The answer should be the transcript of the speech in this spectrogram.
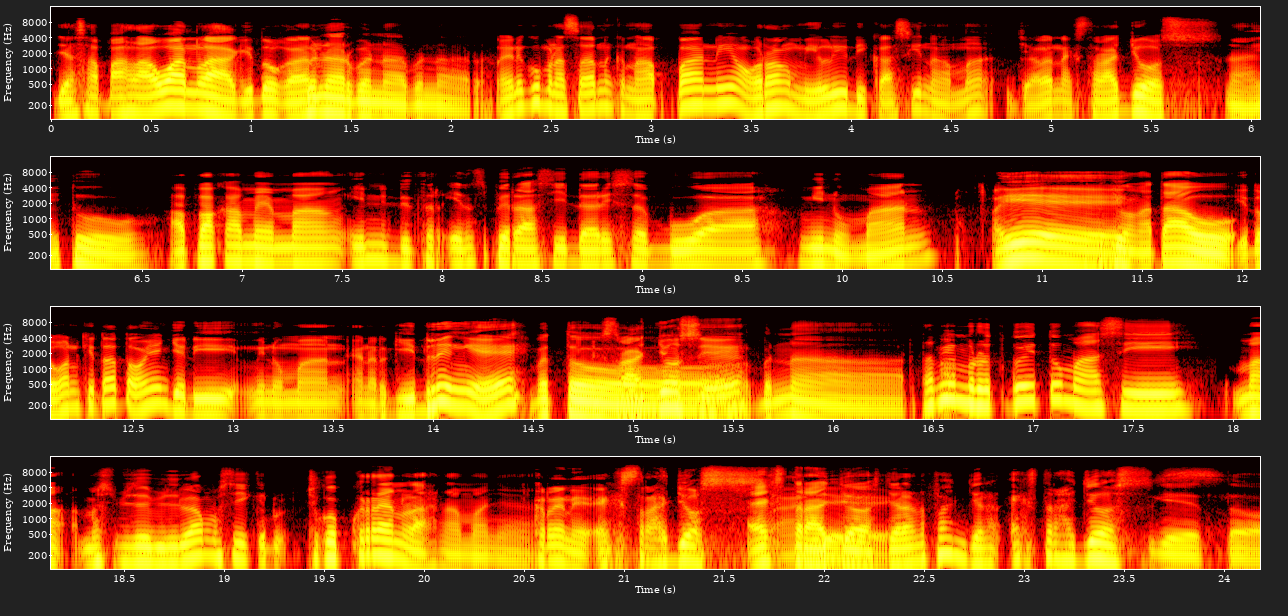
jasa pahlawan lah gitu kan. Benar benar benar. Nah ini gue penasaran kenapa nih orang milih dikasih nama Jalan Extra Jos. Nah itu, apakah memang ini terinspirasi dari sebuah minuman? Gue Iya. juga nggak tahu. Itu kan kita taunya jadi minuman energi drink ya. Betul. Extra Jos ya. Benar. Tapi menurut gue itu masih ma- masih bisa dibilang masih cukup keren lah namanya. Keren ya, Extra Jos. Extra Anjay. Jos, jalan apa? Jalan Extra Jos gitu.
